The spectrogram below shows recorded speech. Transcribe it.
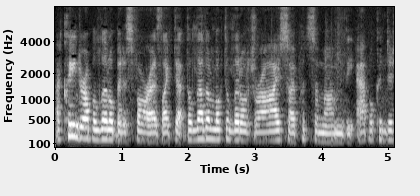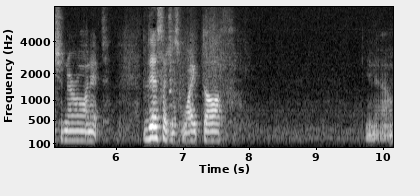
I cleaned her up a little bit as far as like that. The leather looked a little dry, so I put some um, the apple conditioner on it. This I just wiped off. You know.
